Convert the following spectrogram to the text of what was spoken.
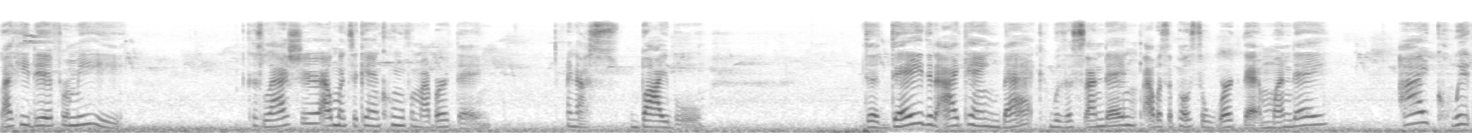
like he did for me. Because last year, I went to Cancun for my birthday, and I, Bible, the day that I came back was a Sunday. I was supposed to work that Monday. I quit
